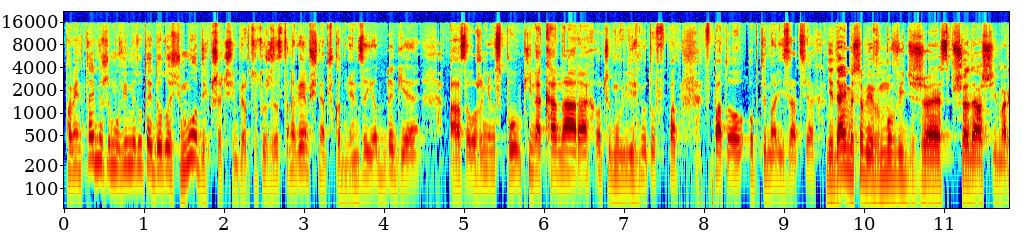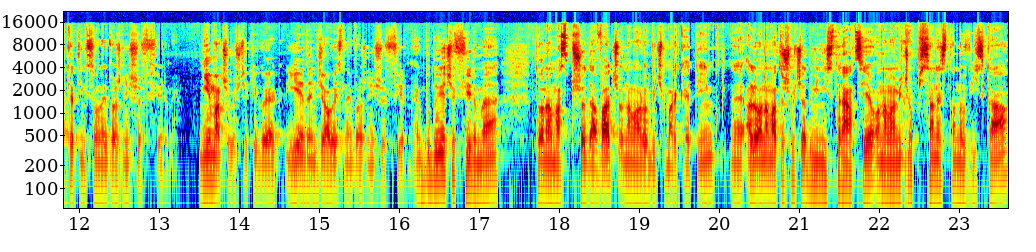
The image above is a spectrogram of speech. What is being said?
Pamiętajmy, że mówimy tutaj do dość młodych przedsiębiorców, którzy zastanawiają się na przykład między JDG a założeniem spółki na Kanarach, o czym mówiliśmy tu w, pat, w pato-optymalizacjach. Nie dajmy sobie wmówić, że sprzedaż i marketing są najważniejsze w firmie. Nie ma czegoś takiego, jak jeden dział jest najważniejszy w firmie. Jak budujecie firmę, to ona ma sprzedawać, ona ma robić marketing, e, ale ona ma też mieć administrację, ona ma mieć opisane stanowiska,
